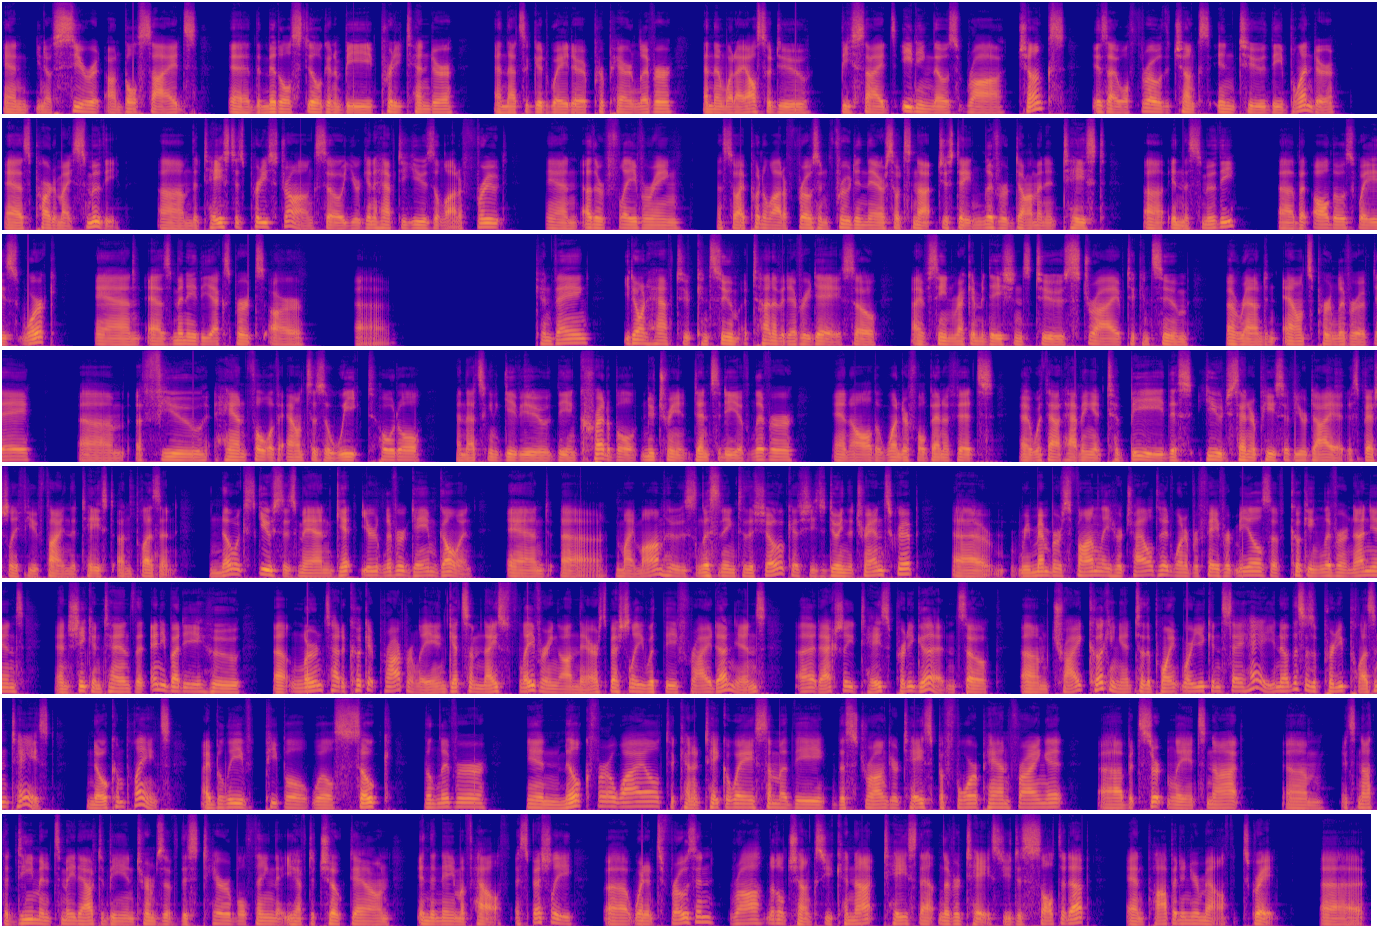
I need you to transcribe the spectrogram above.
and you know sear it on both sides. Uh, the middle is still going to be pretty tender, and that's a good way to prepare liver. And then what I also do besides eating those raw chunks is I will throw the chunks into the blender as part of my smoothie. Um, the taste is pretty strong, so you're going to have to use a lot of fruit and other flavoring. So I put a lot of frozen fruit in there, so it's not just a liver dominant taste uh, in the smoothie. Uh, but all those ways work. And as many of the experts are uh, conveying, you don't have to consume a ton of it every day. So I've seen recommendations to strive to consume around an ounce per liver a day, um, a few handful of ounces a week total. And that's going to give you the incredible nutrient density of liver and all the wonderful benefits uh, without having it to be this huge centerpiece of your diet, especially if you find the taste unpleasant no excuses, man. Get your liver game going. And uh, my mom, who's listening to the show because she's doing the transcript, uh, remembers fondly her childhood, one of her favorite meals of cooking liver and onions. And she contends that anybody who uh, learns how to cook it properly and get some nice flavoring on there, especially with the fried onions, uh, it actually tastes pretty good. And so um, try cooking it to the point where you can say, hey, you know, this is a pretty pleasant taste. No complaints. I believe people will soak the liver in milk for a while to kind of take away some of the, the stronger taste before pan frying it. Uh, but certainly it's not um, it's not the demon it's made out to be in terms of this terrible thing that you have to choke down in the name of health, especially uh, when it's frozen, raw, little chunks. You cannot taste that liver taste. You just salt it up and pop it in your mouth. It's great. Uh,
